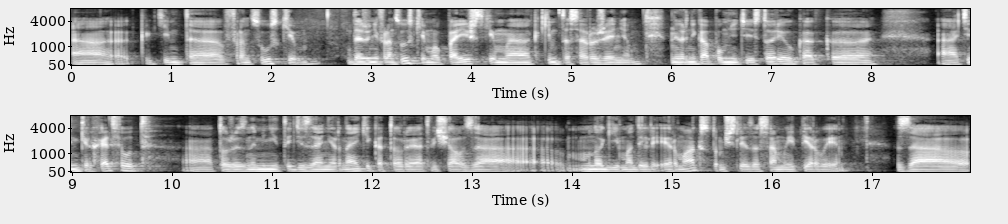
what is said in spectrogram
а, каким-то французским, даже не французским, а парижским а, каким-то сооружением. Наверняка помните историю, как а, Тинкер Хэтфилд, тоже знаменитый дизайнер Nike, который отвечал за многие модели Air Max, в том числе за самые первые, за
